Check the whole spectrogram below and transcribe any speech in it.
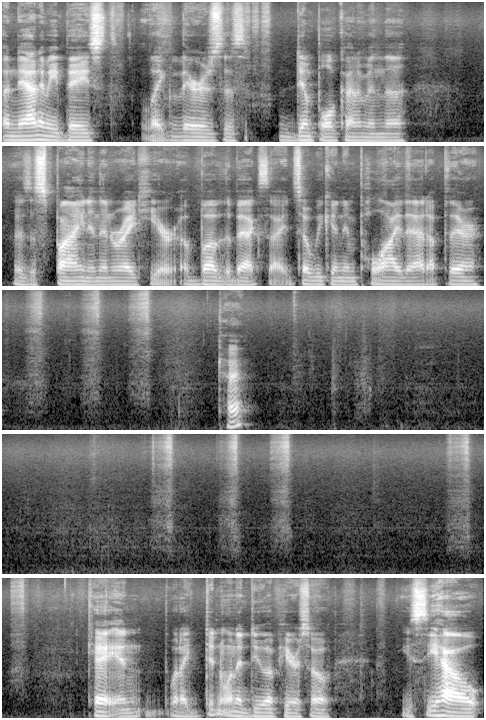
anatomy based, like there's this dimple kind of in the there's a spine and then right here above the backside. So we can imply that up there. Okay. Okay, and what I didn't want to do up here, so you see how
